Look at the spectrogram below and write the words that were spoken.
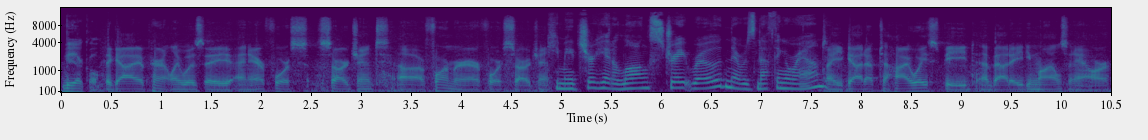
vehicle. The guy apparently was a, an Air Force sergeant, uh, former Air Force sergeant. He made sure he had a long straight road and there was nothing around. He got up to highway speed, about 80 miles an hour,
